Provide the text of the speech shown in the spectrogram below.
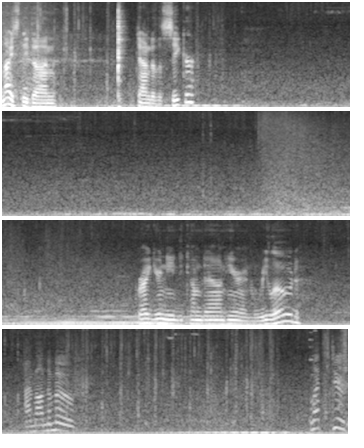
Nicely done. Down to the Seeker. Greg, you need to come down here and reload. I'm on the move. Let's do this.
